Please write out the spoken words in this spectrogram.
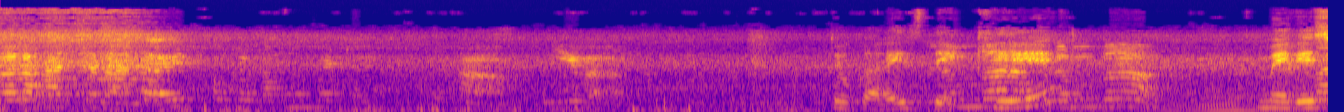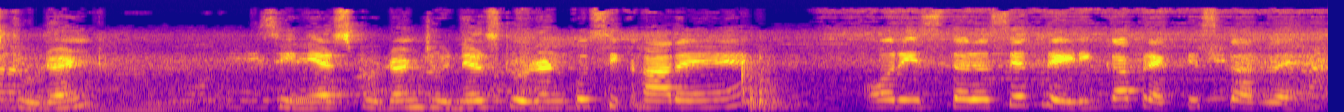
वाला हाथ चलाना हाँ। ये वाला। तो गाइस देखिए मेरे student senior student junior student को सिखा रहे हैं और इस तरह से थ्रेडिंग का प्रैक्टिस कर रहे हैं।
